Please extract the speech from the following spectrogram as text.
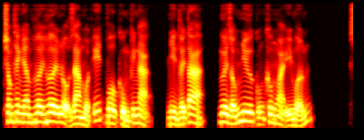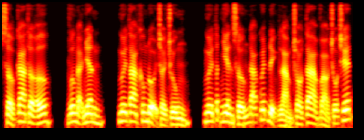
trong thanh âm hơi hơi lộ ra một ít vô cùng kinh ngạc, nhìn thấy ta, ngươi giống như cũng không ngoài ý muốn. Sở ca thờ ơ vương đại nhân người ta không đội trời chung, ngươi tất nhiên sớm đã quyết định làm cho ta vào chỗ chết,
